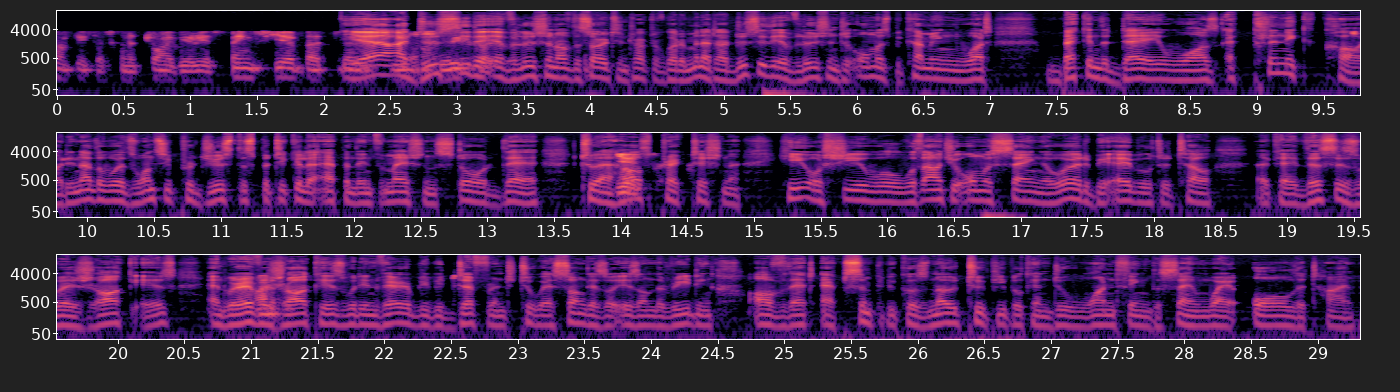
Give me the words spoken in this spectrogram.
companies that's going to try various things here. But uh, yeah, I do see the evolution of the. Sorry to interrupt. I've got a minute. I do see the evolution to almost becoming what back in the day was a clinic card. In other words, once you produce this particular app and the information stored there to a health yes. practitioner, he or she will, without you almost saying a word, be able to tell, okay, this is where Jacques is, and wherever Jacques is would invariably be different to where Songezo is on the reading of that app, simply because no two people can do one thing the same way all the time.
